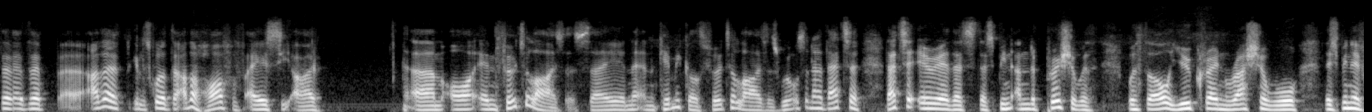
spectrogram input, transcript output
the, the uh, other let's call it the other half of AECI um, in fertilizers, say in, chemicals, fertilizers. We also know that's a that's an area that's that's been under pressure with with the whole Ukraine Russia war. There's been a,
